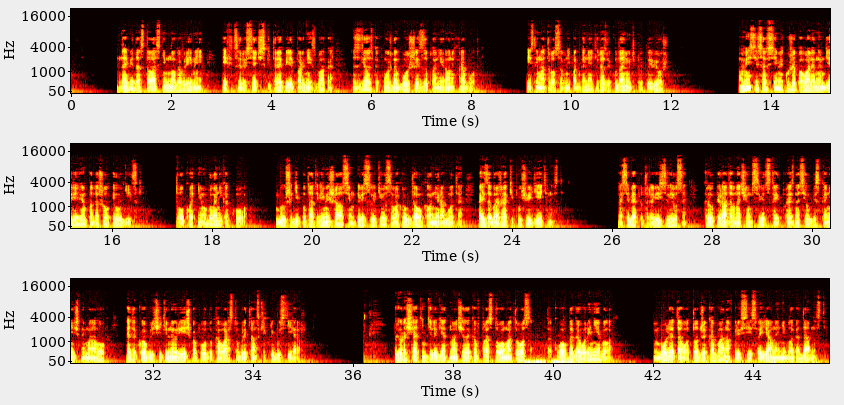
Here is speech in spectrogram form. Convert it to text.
До обеда оставалось немного времени, и офицеры всячески торопили парней с бака сделать как можно больше из запланированных работ. Если матросов не подгонять, разве куда-нибудь приплывешь? Вместе со всеми к уже поваленным деревьям подошел и Лудицкий. Толку от него было никакого. Бывший депутат или мешался им, или суетился вокруг да около не работая, а изображая кипучую деятельность. Про себя Петр Ильич злился, крыл пиратов, на чем свет стоит, произносил бесконечный монолог, эдакую обличительную речь по поводу коварства британских флебустьеров. Превращать интеллигентного человека в простого матроса, такого в договоре не было. Более того, тот же Кабанов при всей своей явной неблагодарности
